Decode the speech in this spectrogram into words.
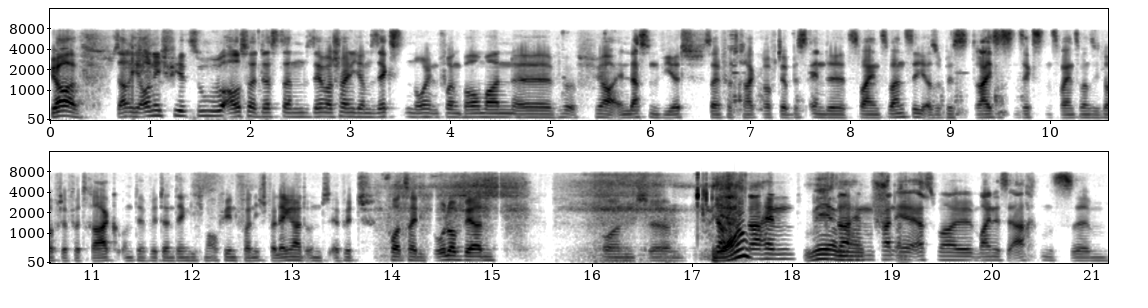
Ja, sage ich auch nicht viel zu, außer dass dann sehr wahrscheinlich am 6.9. Frank Baumann äh, ja, entlassen wird. Sein Vertrag läuft ja bis Ende 22, also bis 30.06.22 läuft der Vertrag und der wird dann, denke ich mal, auf jeden Fall nicht verlängert und er wird vorzeitig beurlaubt werden. Und ähm, ja, Ja? bis dahin, bis dahin kann er erstmal meines Erachtens ähm,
